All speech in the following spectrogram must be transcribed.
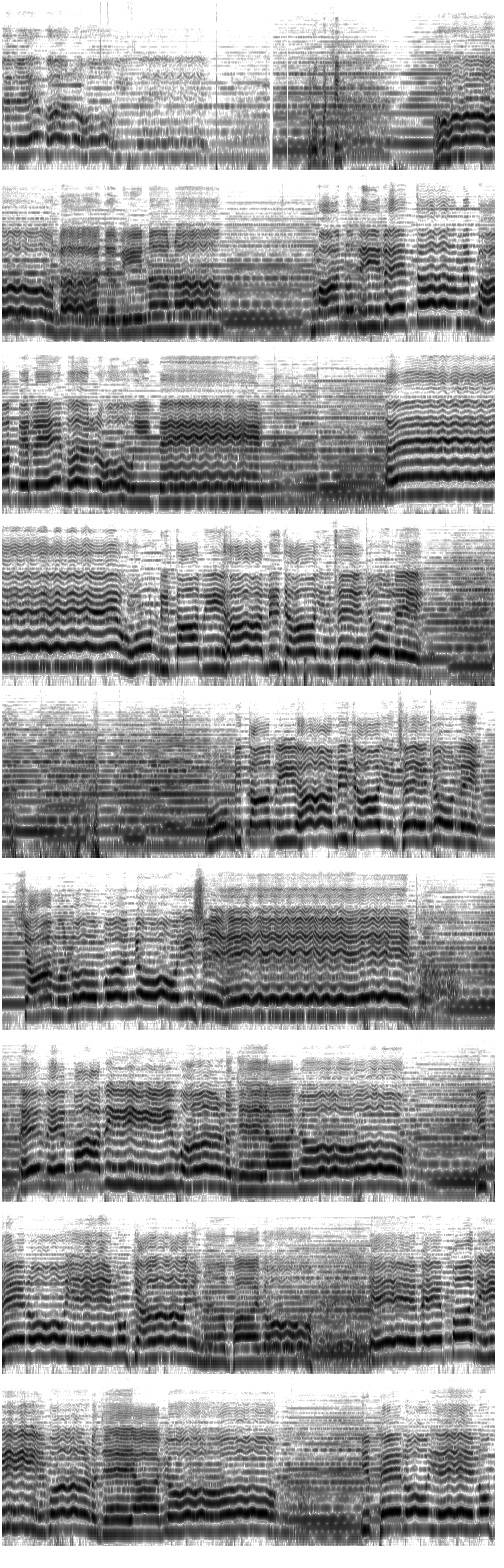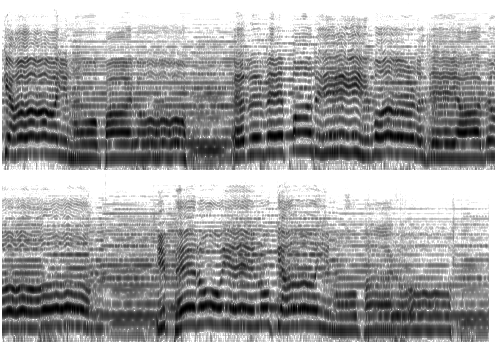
રે ભરોઈ બે ખરું પડશે ને હો લાજ વિનાના માનવી રે તમે બાપ રે ભરોઈ પે તારી હાલ જાય છે જોલે ઊંડી તારી હાલી જાય છે જોલે શ્યામલો બન્યો છે એ વેપારી વણ જે આવ્યો, ઈ ફેરો ક્યાંય ન ભાવ્યો. એ વેપારી વણ જે આવ્યો ઈ ફેરો એનો ક્યાંય નો ફાવ્યો અરવે વેપારી વણ જે આવ્યો? ઈ ફેરો એનો ક્યાંય નો ફાવ્યો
